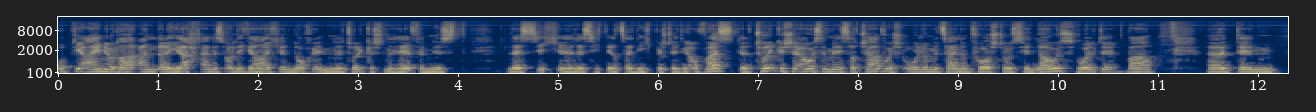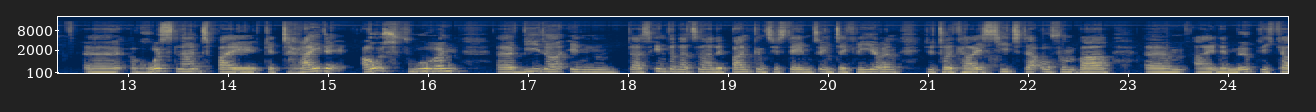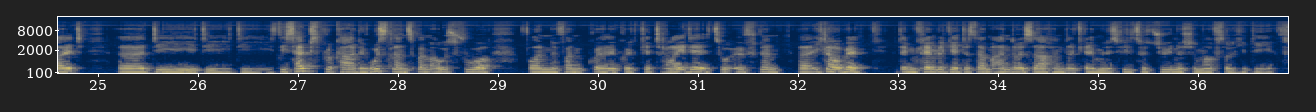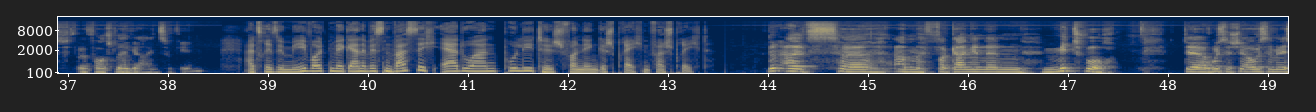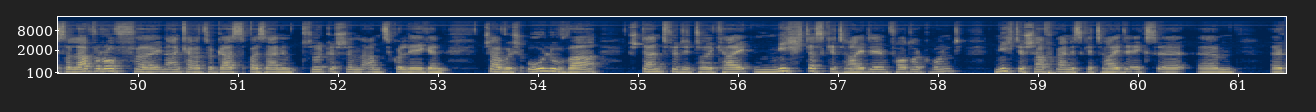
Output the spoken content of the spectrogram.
Ob die eine oder andere Yacht eines Oligarchen noch in türkischen Häfen ist, lässt sich, äh, lässt sich derzeit nicht bestätigen. Auf was der türkische Außenminister Cavusoglu mit seinem Vorstoß hinaus wollte, war äh, den äh, Russland bei Getreideausfuhren äh, wieder in das internationale Bankensystem zu integrieren. Die Türkei sieht da offenbar ähm, eine Möglichkeit, äh, die, die, die, die Selbstblockade Russlands beim Ausfuhr von, von Getreide zu öffnen. Ich glaube, dem Kreml geht es um andere Sachen. Der Kreml ist viel zu zynisch, um auf solche Vorschläge einzugehen. Als Resümee wollten wir gerne wissen, was sich Erdogan politisch von den Gesprächen verspricht. Nun, als äh, am vergangenen Mittwoch der russische Außenminister Lavrov äh, in Ankara zu Gast bei seinem türkischen Amtskollegen Çavuşoğlu war, stand für die Türkei nicht das Getreide im Vordergrund, nicht die Schaffung eines Getreidekorridors äh, ähm, äh,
